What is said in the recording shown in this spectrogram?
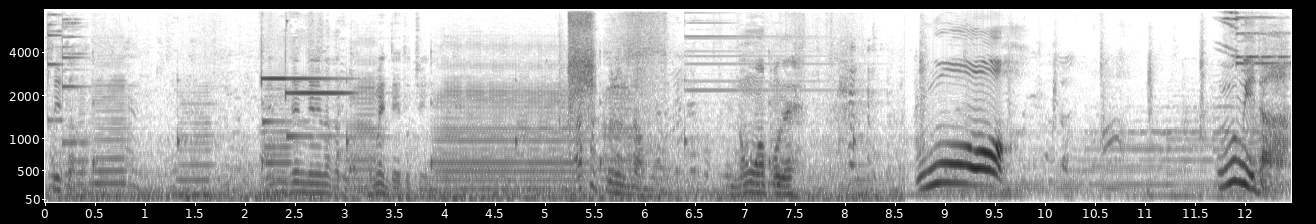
着いたね。全然寝れなかった。ごめんデート中に。朝来るんだもん。ノンアポで。うおー海だ。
